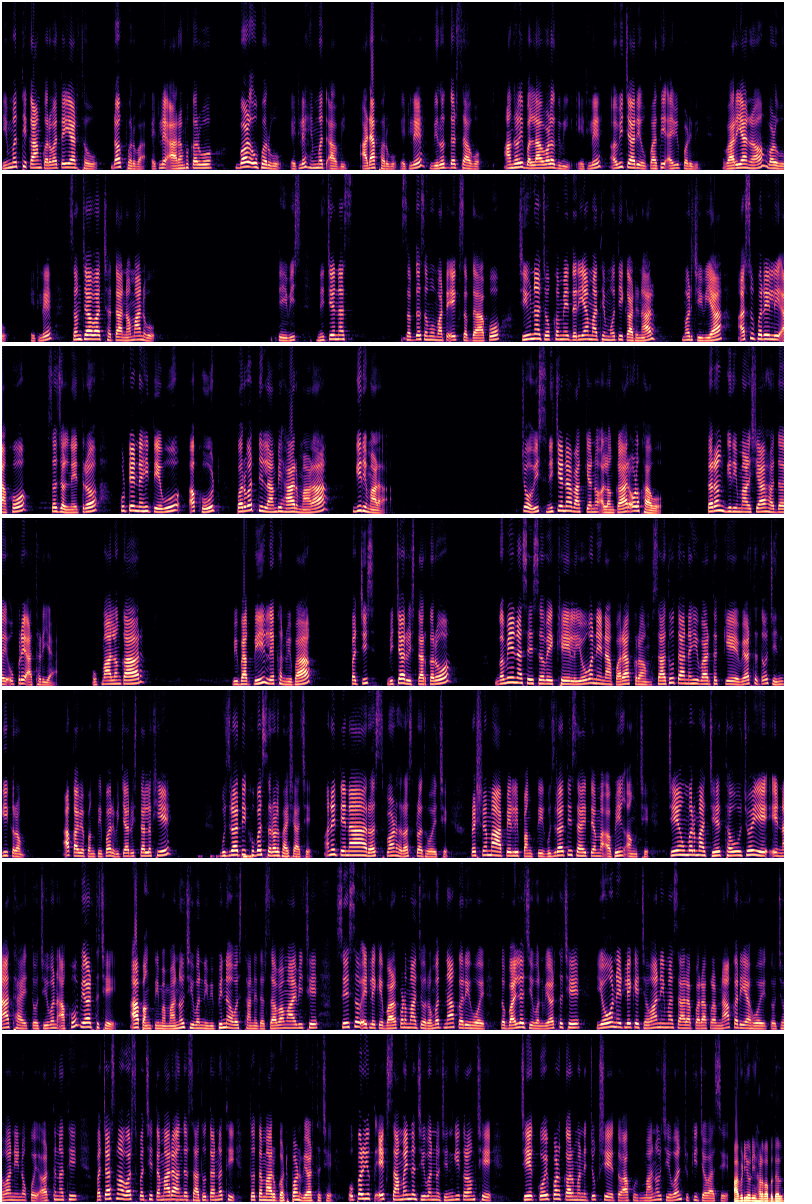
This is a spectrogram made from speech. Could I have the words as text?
હિંમતથી કામ કરવા તૈયાર થવું. ડગ ભરવા એટલે આરંભ કરવો. બળ ઉભરવું એટલે હિંમત આવવી. આડા ફરવું એટલે વિરોધ દર્શાવવો. આંધળી બલ્લા વળગવી એટલે અવિચારી ઉપાધિ આવી પડવી. વારિયા ન વળવું એટલે સમજાવવા છતાં ન માનવું. ત્રેવીસ. નીચેના શબ્દ સમૂહ માટે એક શબ્દ આપો. જીવના જોખમે દરિયામાંથી મોતી કાઢનાર મરજીવ્યા, આંસુ ભરેલી આંખો, સજલ નેત્ર, ખૂટે નહીં તેવું અખૂટ, પર્વતની લાંબી હાર માળા ગિરિમાળા. ચોવીસ, નીચેના વાક્યનો અલંકાર ઓળખાવો. તરંગ ગિરિમાળ શ્યા હૃદય ઉપરે આથડિયા ઉપમા અલંકાર. વિભાગ ડી લેખન વિભાગ. પચીસ, વિચાર વિસ્તાર કરો. ગમેના શૈશવે ખેલ, યૌવનેના પરાક્રમ, સાધુતા નહીં વાર્ધક્ય, વ્યર્થ તો જિંદગી ક્રમ. આ કાવ્ય પંક્તિ પર વિચાર વિસ્તાર લખીએ. ગુજરાતી ખૂબ જ સરળ ભાષા છે અને તેના રસ પણ રસપ્રદ હોય છે. પ્રશ્નમાં આપેલી પંક્તિ ગુજરાતી સાહિત્યમાં અભિન્ન અંગ છે. જે ઉંમરમાં જે થવું જોઈએ એ ના થાય તો જીવન આખું વ્યર્થ છે. આ પંક્તિમાં માનવ જીવનની વિભિન્ન અવસ્થાને દર્શાવવામાં આવી છે. શૈશવ એટલે કે બાળપણમાં જો રમત ના કરી હોય તો બાલ્ય જીવન વ્યર્થ છે. યૌવન એટલે કે જવાનીમાં સારા પરાક્રમ ના કર્યા હોય તો જવાનીનો કોઈ અર્થ નથી. પચાસમા વર્ષ પછી તમારા અંદર સાધુતા નથી તો તમારું ગઠપણ વ્યર્થ છે. ઉપરયુક્ત એક સામાન્ય જીવનનો જિંદગી ક્રમ છે. જે કોઈ પણ કર્મને ચૂકશે તો આખું માનવ જીવન ચૂકી જવાશે. આ વીડિયો નિહાળવા બદલ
